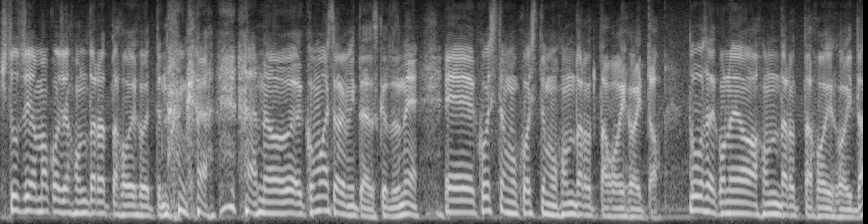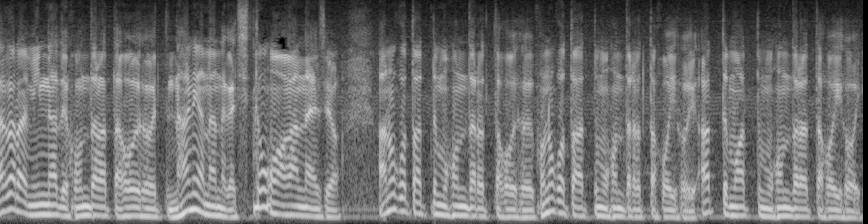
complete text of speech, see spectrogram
一つ山越しゃホンダラッタほいほいってなんか、あの、コマーシャルみたいですけどね、えー、越しても越してもホンダラッタほいほいと。どうせこの世は本だったほいほい。だからみんなで本だらったほいほいって何が何だかちっともわかんないですよ。あの子とあっても本だらったほいほい。この子とあっても本だらったほいほい。あってもあっても本だらったほいほい。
